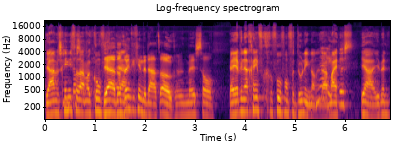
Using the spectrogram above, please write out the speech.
Ja, misschien niet voldaan, maar comfort. Ja, dat denk ik inderdaad ook. Meestal... Ja, je hebt inderdaad geen gevoel van voldoening dan inderdaad. nee, Maar dus ja, je bent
